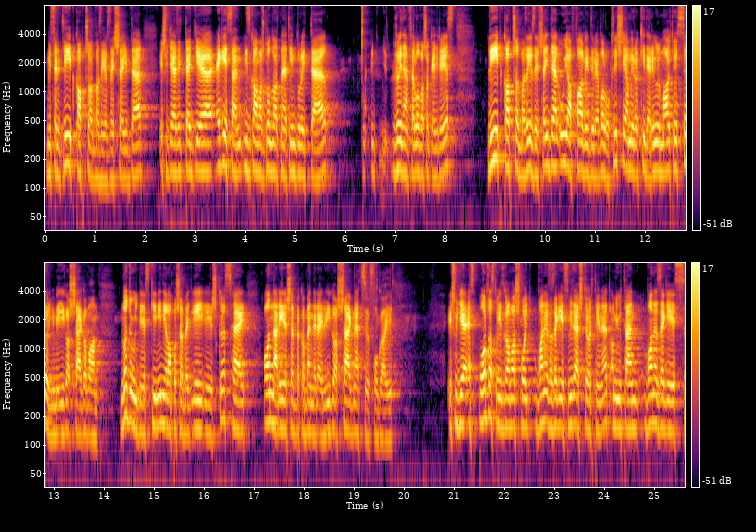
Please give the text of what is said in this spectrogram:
mi szerint lép kapcsolatba az érzéseiddel, és ugye ez itt egy egészen izgalmas gondolatmenet indul itt el, röviden felolvasok egy részt, lép kapcsolatba az érzéseiddel, újabb falvédőre való klisé, amiről kiderül majd, hogy szörnyű még igazsága van. Nagyon úgy néz ki, minél laposabb egy éj és közhely, annál élesebbek a benne rejlő igazság metszőfogai. És ugye ez borzasztó izgalmas, hogy van ez az egész vizes történet, ami után van ez egész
